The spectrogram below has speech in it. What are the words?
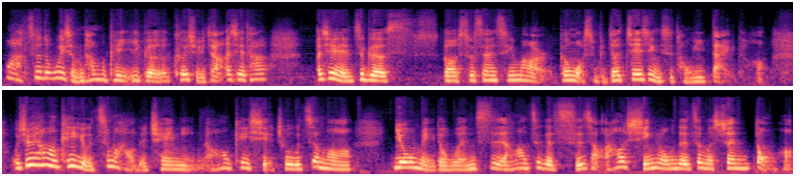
哇，这都为什么他们可以一个科学家，而且他而且这个。呃，苏珊·西马尔跟我是比较接近，是同一代的哈。我觉得他们可以有这么好的 training，然后可以写出这么优美的文字，然后这个词藻，然后形容的这么生动哈，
